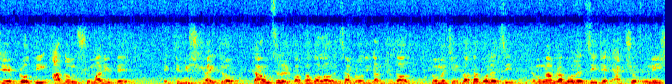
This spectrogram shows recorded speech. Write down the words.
যে প্রতি আদমশুমারিতে একটি বিশেষায়িত কাউন্সিলের কথা বলা হয়েছে। আমরা অধিকাংশ দল কমিটির কথা বলেছি এবং আমরা বলেছি যে একশো উনিশ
